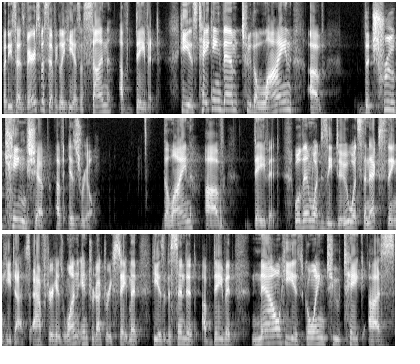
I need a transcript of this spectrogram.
but he says very specifically he is a son of David. He is taking them to the line of the true kingship of Israel the line of David. Well, then what does he do? What's the next thing he does? After his one introductory statement, he is a descendant of David. Now he is going to take us.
